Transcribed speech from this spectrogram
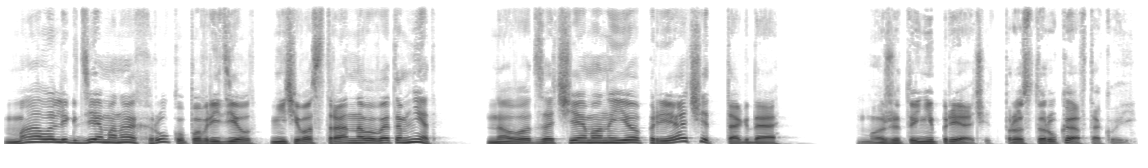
Мало ли где монах руку повредил, ничего странного в этом нет. Но вот зачем он ее прячет тогда?» «Может, и не прячет, просто рукав такой».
